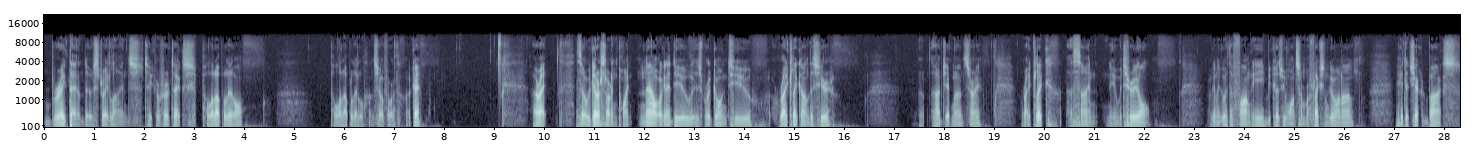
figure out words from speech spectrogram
break down those straight lines. Take your vertex, pull it up a little, pull it up a little, and so forth, okay? All right, so we got our starting point. Now what we're going to do is we're going to right click on this here, oh, object mode, sorry, right click, assign new material. We're going to go with the Phong E because we want some reflection going on. Hit the checkered box,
